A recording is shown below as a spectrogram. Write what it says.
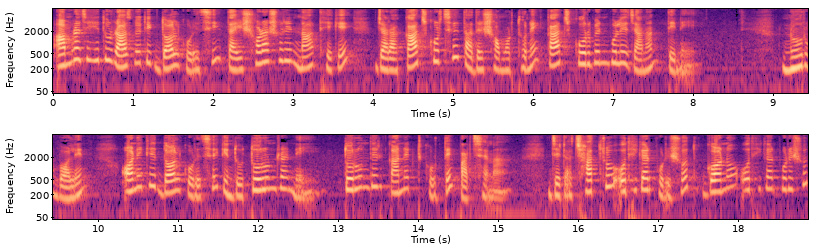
আমরা যেহেতু রাজনৈতিক দল করেছি, তাই সরাসরি না থেকে যারা কাজ করছে তাদের সমর্থনে কাজ করবেন বলে জানান তিনি। নূর বলেন, অনেকে দল করেছে কিন্তু তরুণরা নেই, তরুণদের কানেক্ট করতে পারছে না, যেটা ছাত্র অধিকার পরিষদ, গণ অধিকার পরিষদ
